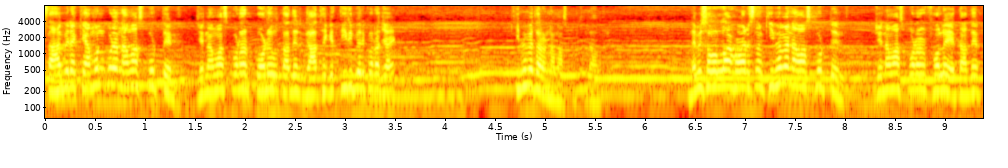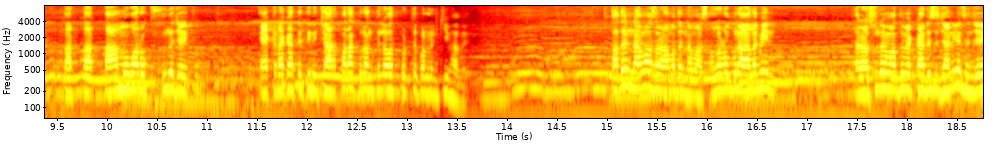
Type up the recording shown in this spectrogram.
সাহাবিরা কেমন করে নামাজ পড়তেন যে নামাজ পড়ার পরেও তাদের গা থেকে তীর বের করা যায়? কীভাবে তারা নামাজ পড়তে তাহলে? নবী সাল্লাহ আলাইসলাম কীভাবে নামাজ পড়তেন যে নামাজ পড়ার ফলে তাদের তার তার পা মোবারক ফুলে যাইত? এক রাখাতে তিনি চার পারা কোরআন তেলাওয়াত করতে পারলেন কীভাবে? তাদের নামাজ আর আমাদের নামাজ, আল্লাহ রবুল্লাহ আলমিন তার রাসুলের মাধ্যমে হাদিসে জানিয়েছেন যে,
